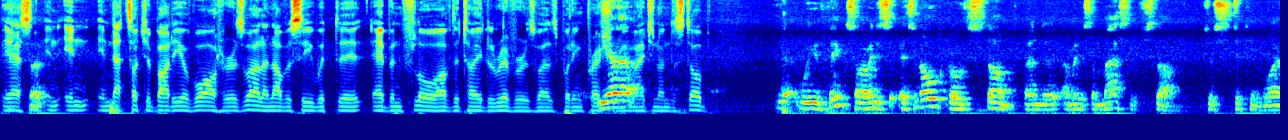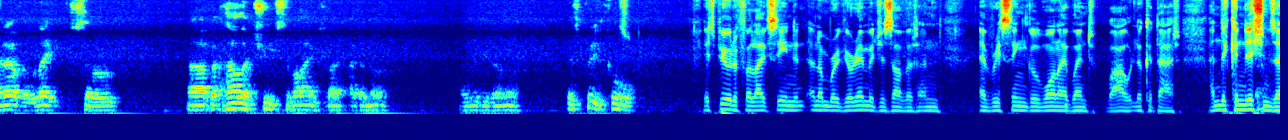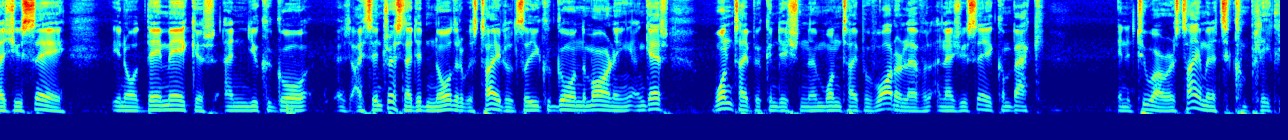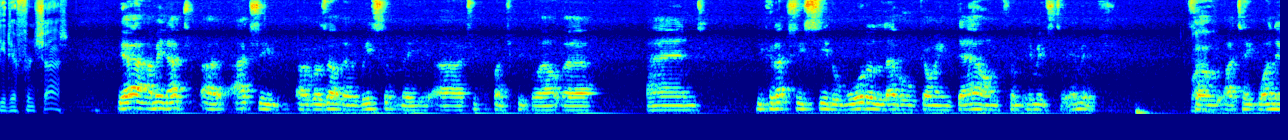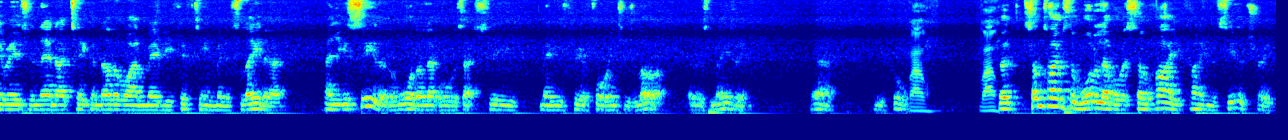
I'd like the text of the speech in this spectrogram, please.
Yes, But- in, in, in that such a body of water as well, and obviously with the ebb and flow of the tidal river as well as putting pressure, I imagine, on the stub. Yeah, well, you think so. I mean, it's, it's an old growth stump, and uh, I mean, it's a massive stump just sticking right out of the lake. So, uh, but how that tree survives, I, I don't know. I really don't know. It's pretty cool. It's beautiful. I've seen a number of your images of it, and every single one, I went, wow, look at that. And the conditions, as you say, you know, they make it, and you could go. It's interesting. I didn't know that it was tidal, so you could go in the morning and get one type of condition and one type of water level, and as you say, come back in two hours time, and it's a completely different shot. Yeah, I mean, uh, actually, I was out there recently. Uh, I took a bunch of people out there, and you could actually see the water level going down from image to image. So wow. I take one image and then I take another one maybe 15 minutes later, and you can see that the water level was actually maybe three or four inches lower. It was amazing. Yeah, pretty cool. Wow. Wow. But sometimes the water level is so high you can't even see the tree.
